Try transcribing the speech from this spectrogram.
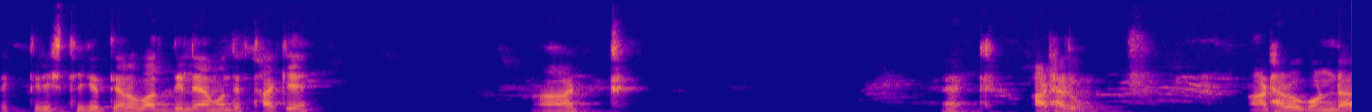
একত্রিশ থেকে তেরো বাদ দিলে আমাদের থাকে আট, এক, আঠারো। আঠারো গন্ডা।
